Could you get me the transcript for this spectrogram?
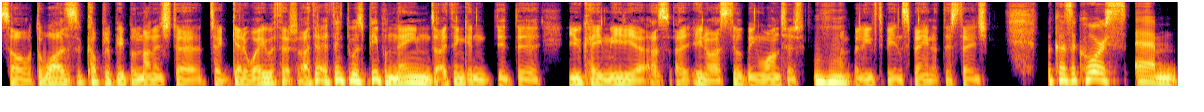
So there was a couple of people managed to to get away with it. I, th- I think there was people named, I think, in the, the UK media as uh, you know as still being wanted Mhm. and believed to be in Spain at this stage. Because of course, um,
